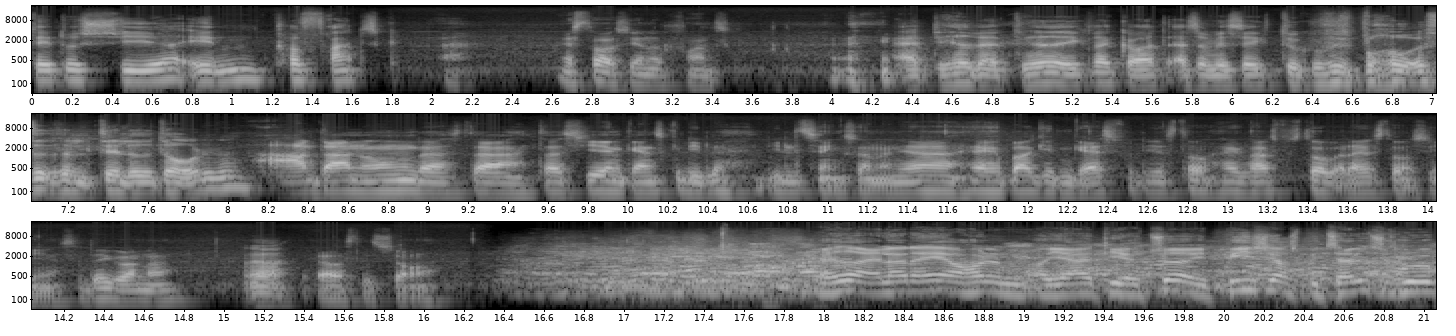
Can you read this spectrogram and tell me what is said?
det, du siger inde på fransk. jeg står og siger noget på fransk. Ja, det havde, været, det havde ikke været godt, altså hvis ikke du kunne sproget, så det lød dårligt. vel? Ah, men der er nogen, der, der, der siger en ganske lille, lille ting, så, men jeg, jeg kan bare give den gas, fordi jeg, står, jeg kan faktisk forstå, hvad der er, jeg står og siger. Så det er godt nok. Ja. Det er også lidt sjovt. Jeg hedder Allan Agerholm, og jeg er direktør i BC Hospitality Group,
